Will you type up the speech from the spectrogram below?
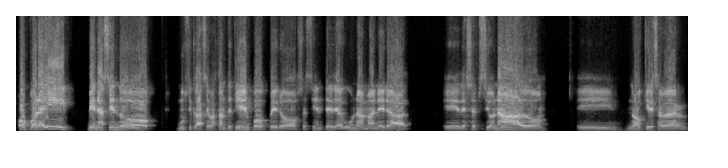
o por ahí viene haciendo música hace bastante tiempo pero se siente de alguna manera eh, decepcionado y no quiere saber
